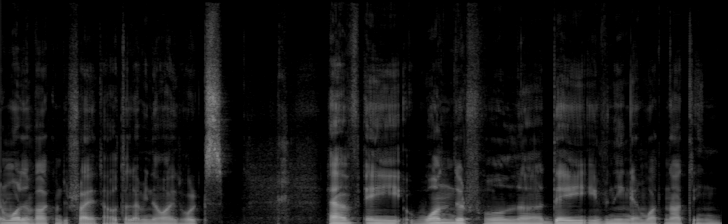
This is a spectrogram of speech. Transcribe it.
you're more than welcome to try it out and let me know how it works. Have a wonderful uh, day, evening, and whatnot. In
